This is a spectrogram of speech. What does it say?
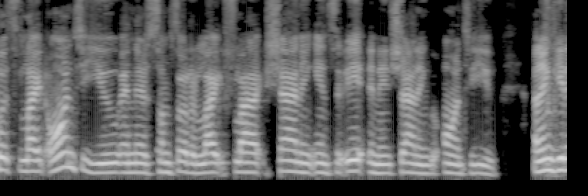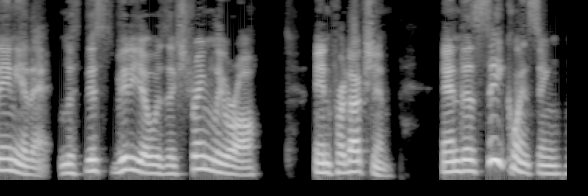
puts light onto you, and there's some sort of light fly, shining into it, and then shining onto you. I didn't get any of that. This video was extremely raw in production, and the sequencing.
